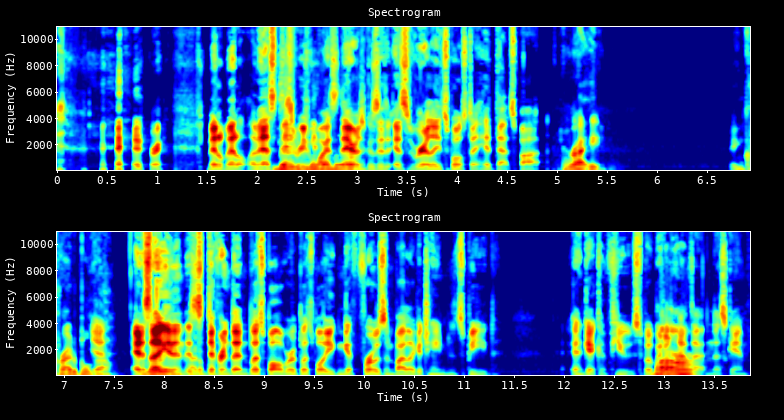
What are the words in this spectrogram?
right. Middle, middle. I mean, that's, Mid- the reason why it's middle, there middle. is because it, it's really supposed to hit that spot. Right. Incredible, Yeah. though. And it's Really like, and it's different than blitzball, where blitzball you can get frozen by like a change in speed and get confused, but we don't have that in this game.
